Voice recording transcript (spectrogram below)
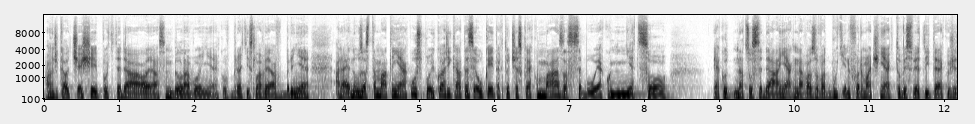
A on říkal, Češi, pojďte dál, já jsem byl na vojně jako v Bratislavě a v Brně. A najednou zase tam máte nějakou spojku a říkáte si, OK, tak to Česko jako má za sebou jako něco, jako na co se dá nějak navazovat, buď informačně, ať to vysvětlíte, jako že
